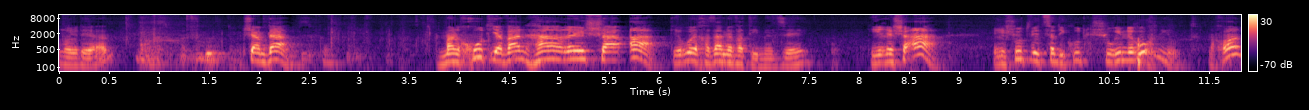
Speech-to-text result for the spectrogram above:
לא יודע. כשעמדה מלכות יוון הרשעה, תראו איך חז"ל מבטאים את זה, היא רשעה. רשות וצדיקות קשורים לרוחניות, נכון?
